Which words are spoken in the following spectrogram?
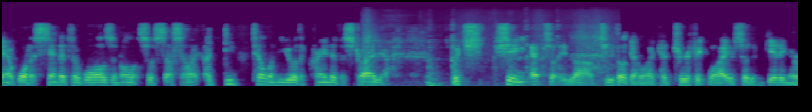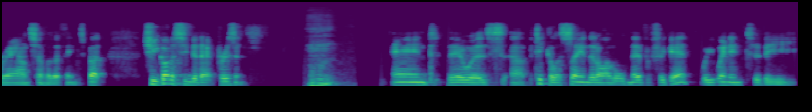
you know, what a senator was and all that sort of stuff." So I, I did tell them you were the Queen of Australia, which she absolutely loved. She thought, you know, like a terrific way of sort of getting around some of the things. But she got us into that prison. Mm. And there was a particular scene that I will never forget. We went into the,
